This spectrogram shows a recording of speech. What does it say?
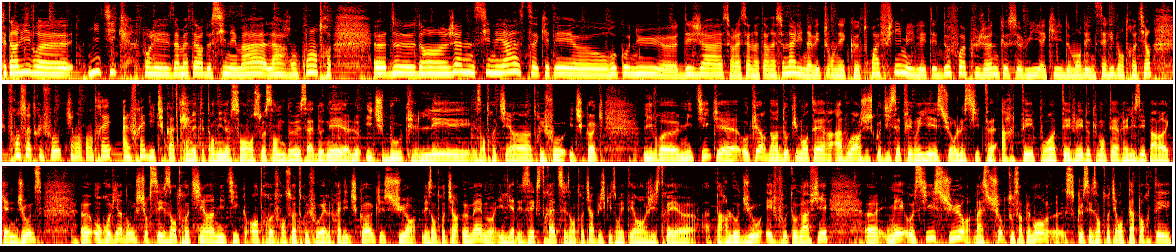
C'est un livre euh, mythique pour les amateurs de cinéma, la rencontre euh, d'un jeune cinéaste qui était euh, reconnu déjà sur la scène internationale. Il n'avait tourné que trois films il était deux fois plus jeune que celui à qui il demandait une série d'entretiens, François Truffaut, qui rencontrait Alfred Hitchcock. On était en 1962 et ça a donné le Hitchbook, les entretiens Truffaut-Hitchcock. Livre mythique euh, au cœur d'un documentaire à voir jusqu'au 17 février sur le site arte.tv, documentaire réalisé par euh, Ken Jones. Euh, on revient donc sur ces entretiens mythiques entre François Truffaut et Alfred Hitchcock, sur les entretiens eux-mêmes. Il y a des extraits de ces entretiens puisqu'ils ont été enregistrés par l'audio et photographiés, mais aussi sur, bah, sur tout simplement ce que ces entretiens ont apporté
